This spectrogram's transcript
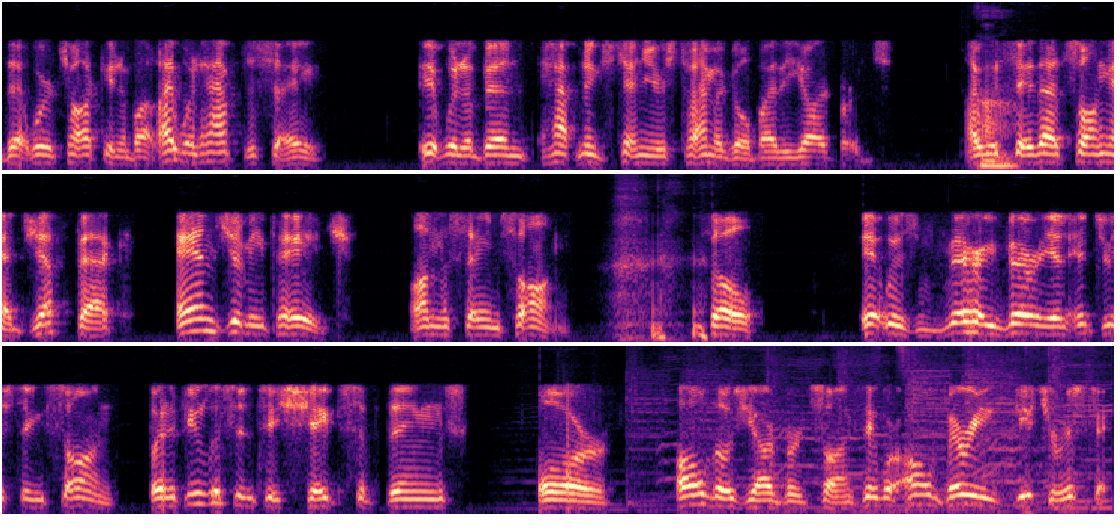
that we're talking about, I would have to say it would have been Happenings 10 Years Time Ago by the Yardbirds. I would Ah. say that song had Jeff Beck and Jimmy Page on the same song. so it was very, very an interesting song. But if you listen to Shapes of Things or all those Yardbird songs, they were all very futuristic.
